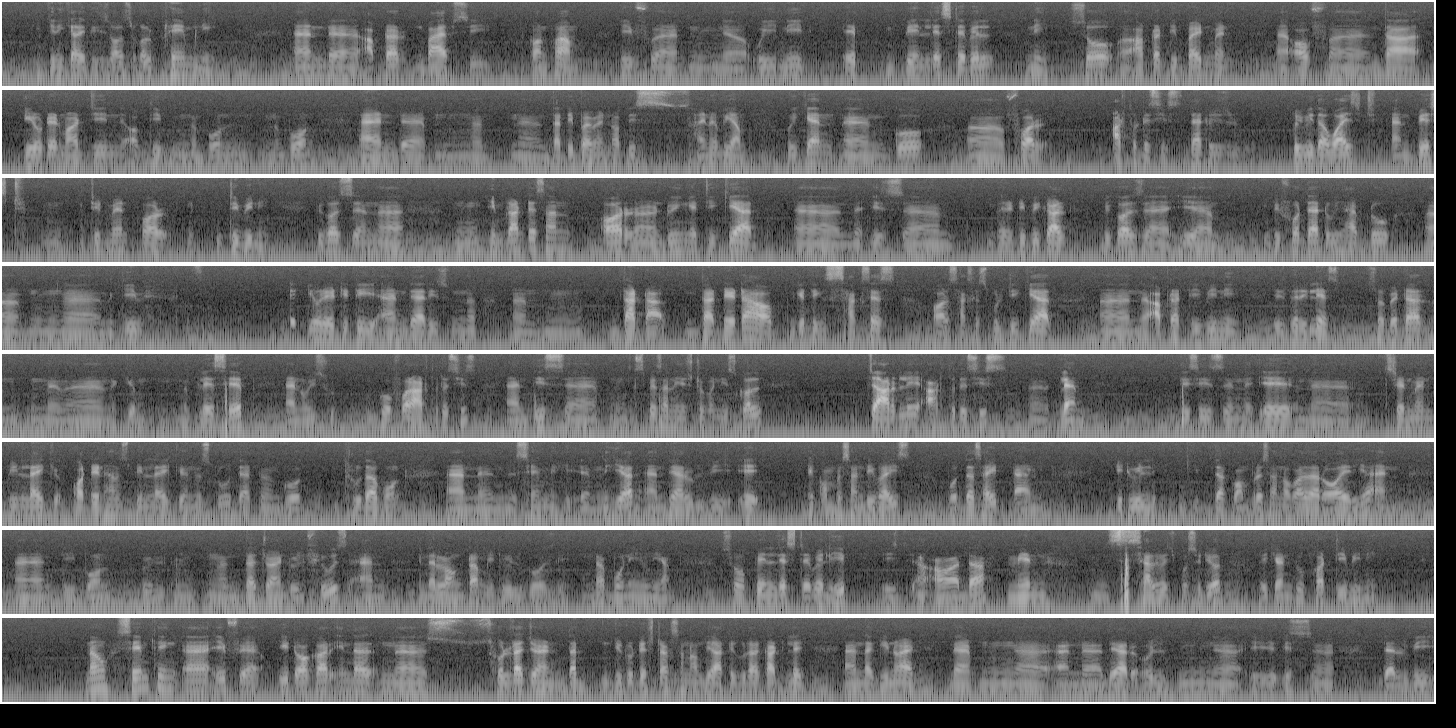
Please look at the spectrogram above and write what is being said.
clinically this is also called knee and uh, after biopsy confirm if uh, mm, we need a painless stable knee so after debridement of the eroded margin of the mm, bone mm, bone and uh, the deployment of this synovium we can uh, go uh, for arthrodesis that is will be the wisest and best mm, treatment for TBN because uh, mm, implantation or uh, doing a TKR uh, is um, very difficult because before that we have to mm, give your ATT and there is um, the, da the data of getting success or successful TKR uh, after TBN is very less so better mm, mm, uh, um, mm, play safe and we should go for arthrodesis and this uh, special instrument is called Charlie arthrodesis uh, clamp this is in a in, uh, pin like or denham pin like screw that uh, go through the bone and, and same he, um, here and there will be a, a compression device both the side and it will give the compression over the raw area and and the bone will um, mm, the joint will fuse and in the long term it will goes in the bony union so painless stable hip is uh, our the main mm, salvage procedure we can do for tb knee now same thing uh, if uh, it occur in the mm, uh, shoulder joint that due to destruction of the articular cartilage and the glenoid the, mm, uh, and uh, there will mm, is there will be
